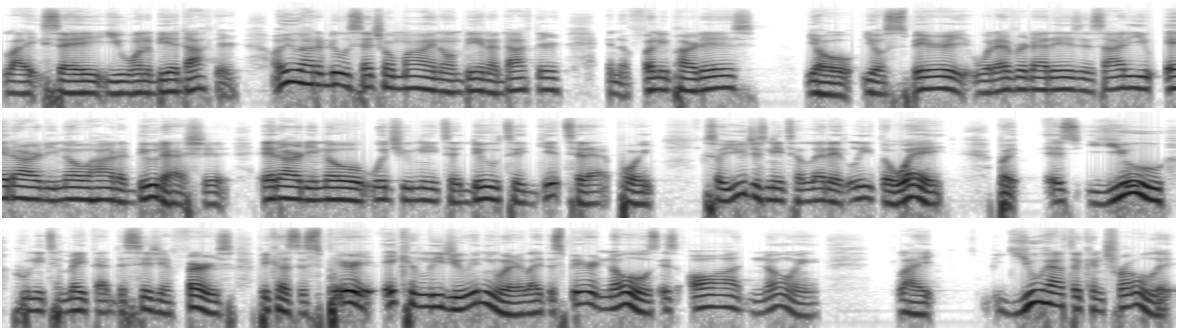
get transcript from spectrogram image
like say you want to be a doctor all you got to do is set your mind on being a doctor and the funny part is your your spirit whatever that is inside of you it already know how to do that shit. It already know what you need to do to get to that point. So you just need to let it lead the way. But it's you who need to make that decision first because the spirit it can lead you anywhere. Like the spirit knows. It's all knowing. Like you have to control it.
